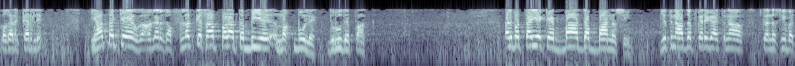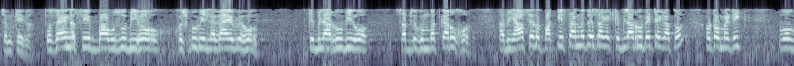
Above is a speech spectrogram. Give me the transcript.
وغیرہ کر لے۔ یہاں تک کہ اگر غفلت کے ساتھ پڑھا تب بھی یہ مقبول ہے، درود پاک۔ البتہ یہ کہ با دب با نصیب۔ جتنا ادب کرے گا، اتنا اس کا نصیبہ چمکے گا۔ تو ذہن نصیب باوضو بھی ہو، خوشبو بھی لگائے ہوئے ہو، قبلہ رو بھی ہو، سبز گمبت کا رخ ہو۔ اب یہاں سے تو پاکستان میں تو ایسا کہ قبلہ رو بیٹھے گا تو آٹومیٹک وہ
